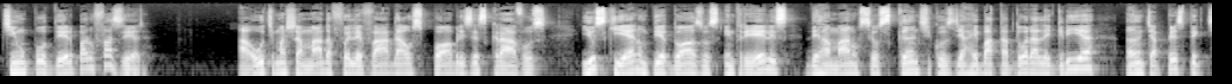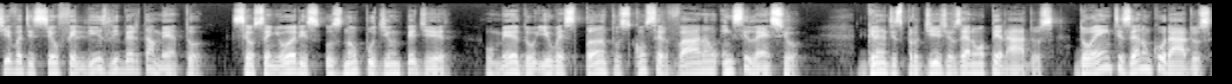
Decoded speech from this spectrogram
tinham poder para o fazer. A última chamada foi levada aos pobres escravos, e os que eram piedosos entre eles derramaram seus cânticos de arrebatadora alegria ante a perspectiva de seu feliz libertamento. Seus senhores os não podiam impedir. O medo e o espanto os conservaram em silêncio. Grandes prodígios eram operados, doentes eram curados,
